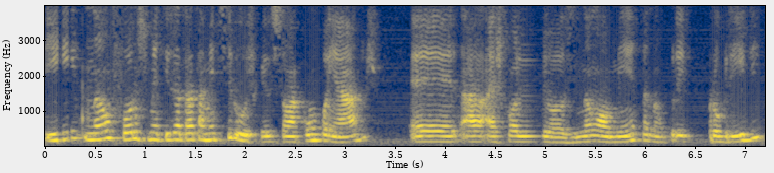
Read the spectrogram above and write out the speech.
e não foram submetidos a tratamento cirúrgico. Eles são acompanhados é, a, a, escoliose não aumenta, não progride,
